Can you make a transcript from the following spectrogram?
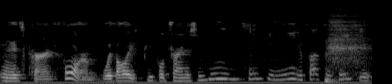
in its current form. With all these people trying to say, mm, "You need to take it, you need to fucking take it."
